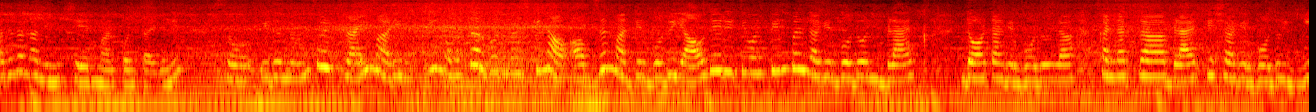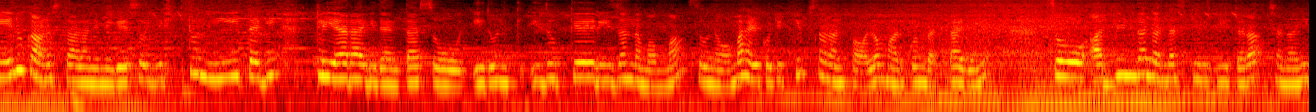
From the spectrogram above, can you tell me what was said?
ಅದನ್ನು ನಾನು ನಿಮ್ಗೆ ಶೇರ್ ಮಾಡ್ಕೊತಾ ಇದ್ದೀನಿ. ಸೊ ಇದನ್ನು ಒಂದ್ಸಲ ಟ್ರೈ ಮಾಡಿ, ನೀವು ನೋಡ್ತಾ ಇರ್ಬೋದು ನನ್ನ ಸ್ಕಿನ್ ಅಬ್ಸರ್ವ್ ಮಾಡ್ತಿರ್ಬೋದು, ಯಾವುದೇ ರೀತಿ ಒಂದು ಪಿಂಪಲ್ಸ್ ಆಗಿರ್ಬೋದು, ಒಂದು ಬ್ಲ್ಯಾಕ್ ಡಾಟ್ ಆಗಿರ್ಬೋದು, ಇಲ್ಲ ಕಣ್ಣತ್ರ ಬ್ಲ್ಯಾಕಿಶ್ ಆಗಿರ್ಬೋದು, ಏನು ಕಾಣಿಸ್ತಾ ಇಲ್ಲ ನಿಮಗೆ. ಸೊ ಎಷ್ಟು ನೀಟಾಗಿ ಕ್ಲಿಯರ್ ಆಗಿದೆ ಅಂತ. ಸೊ ಇದು ಇದಕ್ಕೆ ರೀಸನ್ ನಮ್ಮಮ್ಮ. ಸೊ ನಮ್ಮಮ್ಮ ಹೇಳ್ಕೊಟ್ಟಿದ್ದ ಟಿಪ್ಸ್ನ ನಾನು ಫಾಲೋ ಮಾಡ್ಕೊಂಡು ಬರ್ತಾ ಇದ್ದೀನಿ. ಸೊ ಅದರಿಂದ ನನ್ನ ಸ್ಕಿನ್ ಈ ಥರ ಚೆನ್ನಾಗಿ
